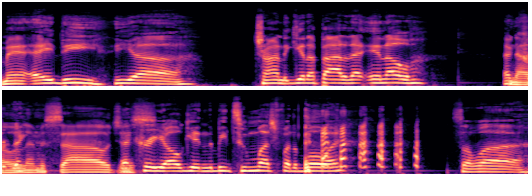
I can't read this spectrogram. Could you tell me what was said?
Man, AD he uh trying to get up out of that no. That no cre- that- South. that Creole getting to be too much for the boy. so uh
